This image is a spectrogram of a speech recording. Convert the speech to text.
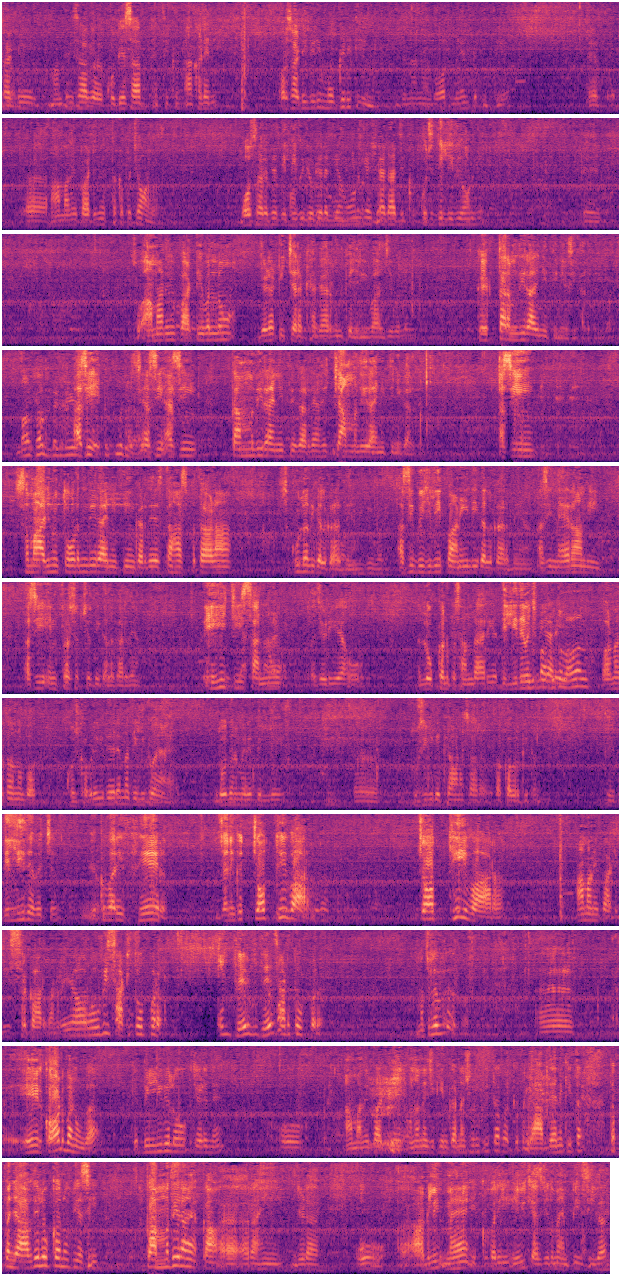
ਸਾਡੇ ਮੰਤਰੀ ਸਾਹਿਬ ਕੋਟੀਆ ਸਾਹਿਬ ਇੱਥੇ ਆ ਖੜੇ ਨੇ। ਔਰ ਸਾਡੀ ਜਿਹੜੀ ਮੋਗੇ ਦੀ ਟੀਮ ਹੈ ਜਿਨ੍ਹਾਂ ਨੇ ਬਹੁਤ ਮਿਹਨਤ ਕੀਤੀ ਹੈ ਆਮ ਆਦਮੀ ਪਾਰਟੀ ਨੂੰ ਤੱਕ ਪਹੁੰਚਾਉਣ ਵਾਸਤੇ। ਬਹੁਤ ਸਾਰੇ ਤੇ ਦਿੱਲੀ ਵੀ ਡਿਊਟੀ ਲੱਗੀਆਂ ਹੋਣਗੀਆਂ ਸ਼ਾਇਦ ਅੱਜ ਕੁਝ ਦਿੱਲੀ ਵੀ ਹੋਣਗੇ। ਤੇ ਸੋ ਆਮ ਆਦਮੀ ਪਾਰਟੀ ਵੱਲੋਂ ਜਿਹੜਾ ਟੀਚਰ ਰੱਖਿਆ ਗਿਆ ਅਰਵਿੰਦ ਕੇਜਰੀਵਾਲ ਜੀ ਵੱਲੋਂ ਕਿ ਇੱਕ ਧਰਮ ਦੀ ਰਾਜਨੀਤੀ ਨਹੀਂ ਅਸੀਂ ਕਰਦੇ। ਅਸੀਂ- ਅਸੀਂ ਅਸੀਂ ਕੰਮ ਦੀ ਰਾਜਨੀਤੀ ਕਰਦੇ ਹਾਂ, ਅਸੀਂ ਚੰਮ ਦੀ ਰਾਜਨੀਤੀ ਨਹੀਂ ਕਰਦੇ। ਅਸੀਂ ਸਮਾਜ ਨੂੰ ਤੋੜਨ ਦੀ ਰਾਜਨੀਤੀ ਨਹੀਂ ਕਰਦੇ ਅਸੀਂ ਤਾਂ ਹਸਪਤਾਲਾਂ, ਸਕੂਲਾਂ ਦੀ ਗੱਲ ਕਰਦੇ ਹਾਂ। ਅਸੀਂ ਬਿਜਲੀ, ਪਾਣੀ ਦੀ ਗੱਲ ਕਰਦੇ ਹਾਂ, ਅਸੀਂ ਨਹਿਰਾਂ ਦੀ, ਅਸੀਂ ਇਨਫਰਾਸਟ੍ਰਕਚਰ ਦੀ ਗੱਲ ਕਰਦੇ ਹਾਂ। ਇਹੀ ਚੀਜ਼ ਸਾਨੂੰ ਜਿਹੜੀ ਆ ਉਹ ਲੋਕਾਂ ਨੂੰ ਪਸੰਦ ਆ ਰਹੀ ਹੈ, ਦਿੱਲੀ ਦੇ ਵਿੱਚ ਵੀ ਆ ਰਹੀ ਹੈ। ਔਰ ਮੈਂ ਤੁਹਾਨੂੰ ਬਹੁਤ ਖੁਸ਼ਖਬਰੀ ਵੀ ਦੇ ਰਿਹਾ, ਮੈਂ ਦਿੱਲੀ ਤੋਂ ਆਇਆ ਹਾਂ। ਦੋ ਦਿਨ ਮੇਰੇ ਦਿੱਲੀ ਤੁਸੀਂ ਵੀ ਦੇਖਿਆ ਹੋਣਾ ਸਾਰਾ ਕਵਰ ਕੀਤਾ। ਤੇ ਦਿੱਲੀ ਦੇ ਵਿੱਚ ਇੱਕ ਵਾਰੀ ਫੇਰ ਯਾਨੀ ਕਿ ਚੌਥੀ ਵਾਰ ਚੌਥੀ ਵਾਰ ਆਮ ਆਦਮੀ ਪਾਰਟੀ ਦੀ ਸਰਕਾਰ ਬਣ ਰਹੀ ਹੈ ਔਰ ਉਹ ਵੀ 60 ਤੋਂ ਉੱਪਰ, ਉਹ ਫਿਰ ਫਿਰ 60 ਤੋਂ ਉੱਪਰ। ਮਤਲਬ ਇਹ ਰਿਕਾਰਡ ਬਣੂਗਾ ਕਿ ਦਿੱਲੀ ਦੇ ਲੋਕ ਜਿਹੜੇ ਨੇ, ਉਹ ਆਮ ਆਦਮੀ ਪਾਰਟੀ ਉਹਨਾਂ ਨੇ ਯਕੀਨ ਕਰਨਾ ਸ਼ੁਰੂ ਕੀਤਾ ਪਰ ਕਿ ਪੰਜਾਬ ਦੇ ਨੇ ਕੀਤਾ। ਤਾਂ ਪੰਜਾਬ ਦੇ ਲੋਕਾਂ ਨੂੰ ਵੀ ਅਸੀਂ ਕੰਮ ਦੇ ਰਾਹੀਂ ਜਿਹੜਾ ਉਹ, ਅਗਲੀ, ਮੈਂ ਇੱਕ ਵਾਰੀ ਇਹ ਵੀ ਕਿਹਾ ਸੀ ਜਦੋਂ ਮੈਂ ਐਮਪੀ ਸੀਗਾ,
